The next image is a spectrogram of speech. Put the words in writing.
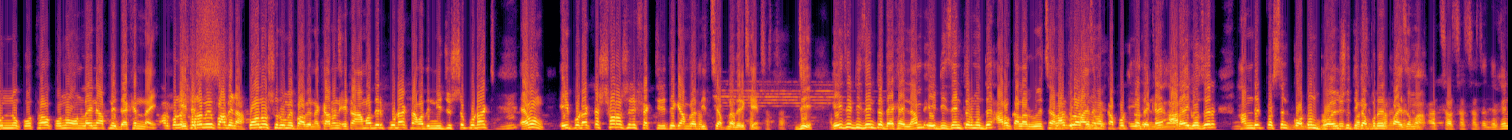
অন্য কোথাও কোনো অনলাইনে আপনি দেখেন নাই। আর কোনো এটা শোরুমেও পাবে না। কোনো শোরুমে পাবে না কারণ এটা আমাদের প্রোডাক্ট আমাদের নিজস্ব প্রোডাক্ট এবং এই প্রোডাক্টটা সরাসরি ফ্যাক্টরি থেকে আমরা দিচ্ছি আপনাদেরকে। আচ্ছা, আচ্ছা, জি এই যে ডিজাইনটা দেখাইলাম এই ডিজাইনটার মধ্যে আরও কালার রয়েছে কালারগুলো পায়জামার কাপড়টা দেখায়। আড়াই গজের হান্ড্রেড পার্সেন্ট কটন ভয়েস বয়েল সুতি কাপড়ের পায়জামা। আচ্ছা আচ্ছা আচ্ছা আচ্ছা, দেখেন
